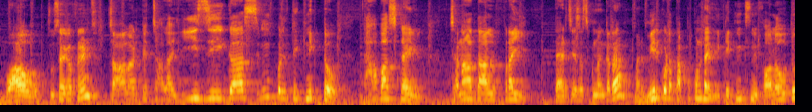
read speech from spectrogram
వావ్! చూసారుగా ఫ్రెండ్స్? చాలా అంటే చాలా ఈజీగా సింపుల్ టెక్నిక్తో ధాబా స్టైల్ చనా దాల్ ఫ్రై తయారు చేసేసుకున్నాం కదా. మరి మీరు కూడా తప్పకుండా ఈ టెక్నిక్స్ని ఫాలో అవుతూ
